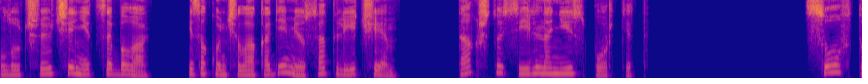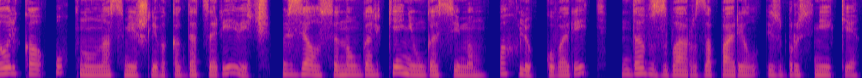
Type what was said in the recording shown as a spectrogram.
лучшей ученицей была и закончила академию с отличием, так что сильно не испортит. Сов только ухнул насмешливо, когда царевич взялся на угольке неугасимом похлебку варить, да взвар запарил из брусники,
